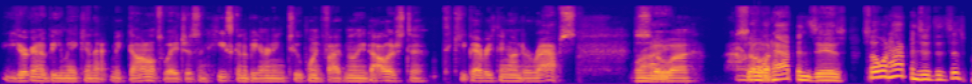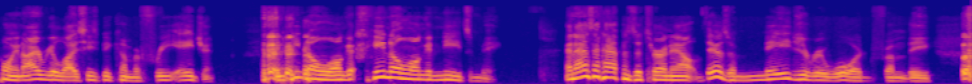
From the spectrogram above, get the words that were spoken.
you're going to be making that McDonald's wages and he's going to be earning $2.5 million to, to keep everything under wraps. Right. So, uh, so know. what happens is, so what happens is at this point, I realize he's become a free agent and he no longer, he no longer needs me. And as it happens to turn out, there's a major reward from the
